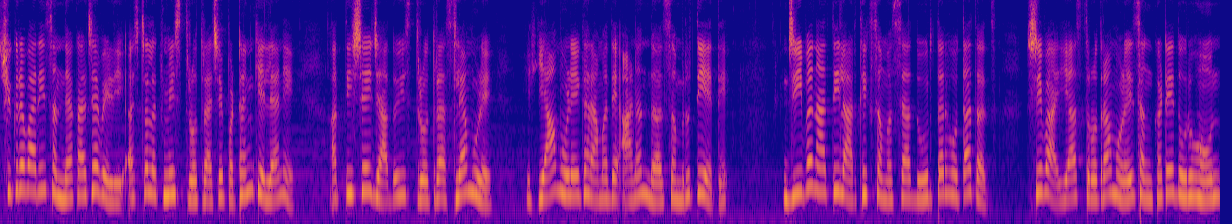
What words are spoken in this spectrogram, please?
शुक्रवारी संध्याकाळच्या वेळी अष्टलक्ष्मी स्तोत्राचे पठन केल्याने अतिशय जादुई स्तोत्र असल्यामुळे यामुळे घरामध्ये आनंद समृद्धी येते. जीवनातील आर्थिक समस्या दूर तर होतातच शिवाय या स्तोत्रामुळे संकटे दूर होऊन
